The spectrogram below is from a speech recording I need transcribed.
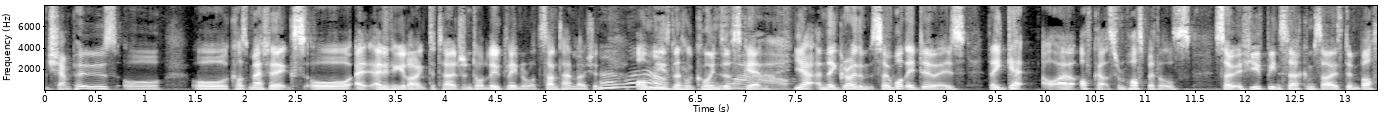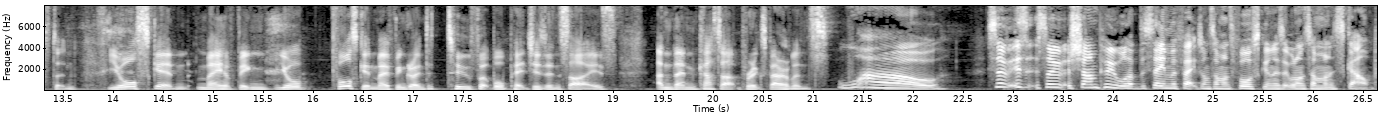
shampoos or or cosmetics or a- anything you like, detergent or loo cleaner or suntan lotion Oh, on these little coins of skin. Yeah, and they grow them. So what they do is they get uh, offcuts from hospitals. So if you've been circumcised in Boston, your skin may have been your foreskin may have been grown to two football pitches in size and then cut up for experiments. Wow. So is so shampoo will have the same effect on someone's foreskin as it will on someone's scalp.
